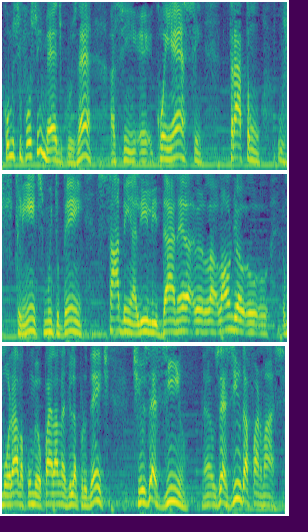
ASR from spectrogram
como se fossem médicos, né? Assim, é, conhecem tratam os clientes muito bem, sabem ali lidar, né? Lá, lá onde eu, eu, eu, morava com meu pai, lá na Vila Prudente, tinha o Zezinho, né? O Zezinho da farmácia.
